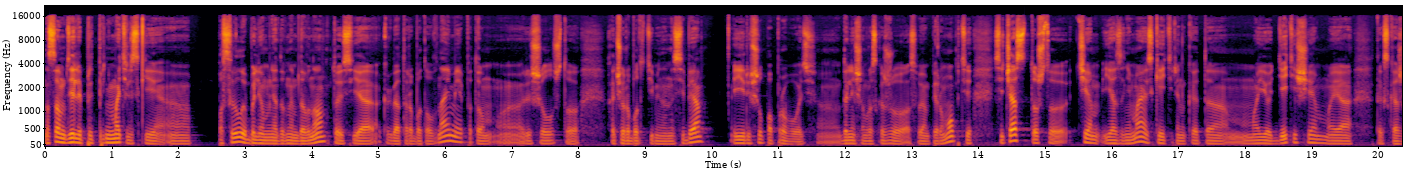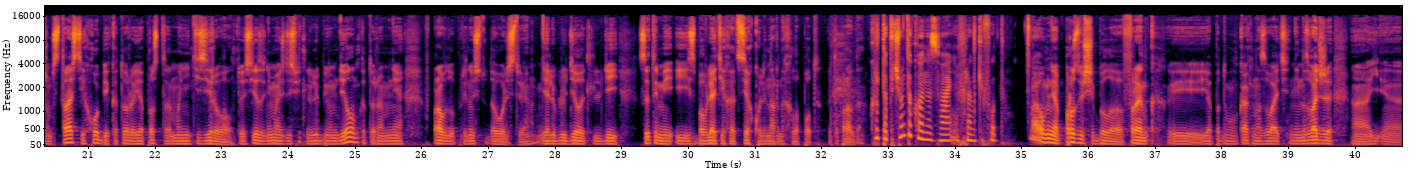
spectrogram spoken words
На самом деле предпринимательские э, посылы были у меня давным-давно. То есть я когда-то работал в найме, потом э, решил, что хочу работать именно на себя и решил попробовать. Э, в дальнейшем расскажу о своем первом опыте. Сейчас то, что чем я занимаюсь, кейтеринг, это мое детище, моя, так скажем, страсть и хобби, которое я просто монетизировал. То есть я занимаюсь действительно любимым делом, которое мне вправду приносит удовольствие. Я люблю делать людей сытыми и избавлять их от всех кулинарных хлопот. Это правда. Круто. Почему такое название Фрэнки Фуд? А у меня прозвище было Фрэнк, и я подумал, как назвать. Не назвать же а,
